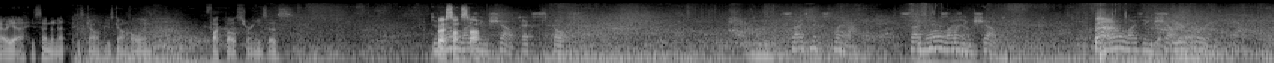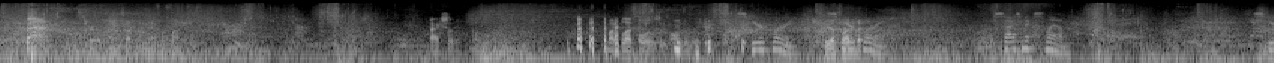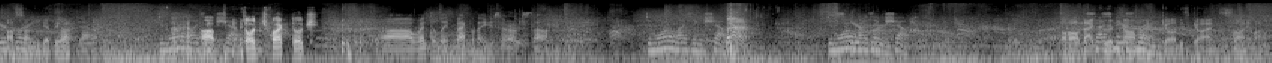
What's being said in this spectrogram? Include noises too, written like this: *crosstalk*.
Hell yeah, he's sending it. He's going. He's going all in. Fuck bolstering, he says. First on stop. Shout. Expel. Seismic slam. Seismic Demoralizing shout. Demoralizing shout. Spear flurry. Let's throw pants up in there for fun. Actually, *laughs* my blood boils on the roof. Spear flurry. See, that's Spear flurry. Seismic slam. Spear Last flurry. time you get beat God up. damn it. Demoralizing Uh, dodge, back, dodge. *laughs* Uh, I went to leap back when I used the rock star. Demoralizing shout. Demoralizing shout. Oh, that grip. Seismic Oh my slam. god, this guy. Sign him up.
